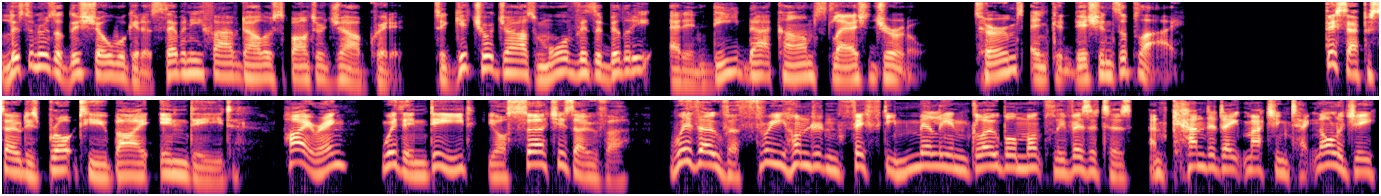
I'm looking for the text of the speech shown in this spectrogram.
Listeners of this show will get a $75 sponsored job credit to get your jobs more visibility at Indeed.com slash journal. Terms and conditions apply. This episode is brought to you by Indeed. Hiring? With Indeed, your search is over. With over 350 million global monthly visitors and candidate matching technology,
